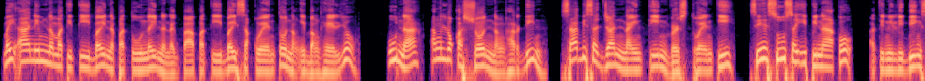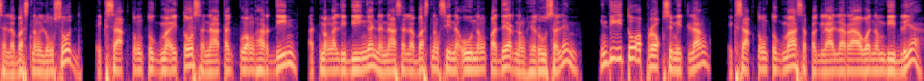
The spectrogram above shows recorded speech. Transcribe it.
May anim na matitibay na patunay na nagpapatibay sa kwento ng Ebanghelyo. Una, ang lokasyon ng hardin. Sabi sa John 19 verse 20, si Jesus ay ipinako at inilibing sa labas ng lungsod. Eksaktong tugma ito sa natagpuang hardin at mga libingan na nasa labas ng sinaunang pader ng Jerusalem. Hindi ito approximate lang, eksaktong tugma sa paglalarawan ng Biblia.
